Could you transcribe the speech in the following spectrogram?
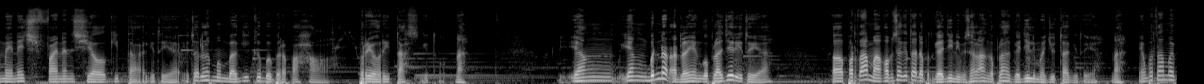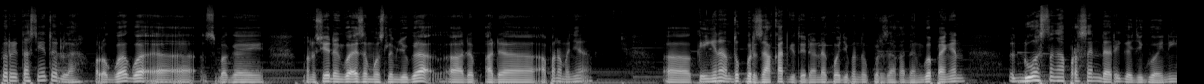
manage financial kita gitu ya itu adalah membagi ke beberapa hal prioritas gitu. Nah yang yang benar adalah yang gue pelajari itu ya uh, pertama kalau misalnya kita dapat gaji nih misalnya anggaplah gaji 5 juta gitu ya. Nah yang pertama prioritasnya itu adalah kalau gue gue uh, sebagai manusia dan gue as a muslim juga uh, ada ada apa namanya uh, keinginan untuk berzakat gitu ya dan ada kewajiban untuk berzakat. Dan gue pengen dua setengah persen dari gaji gue ini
